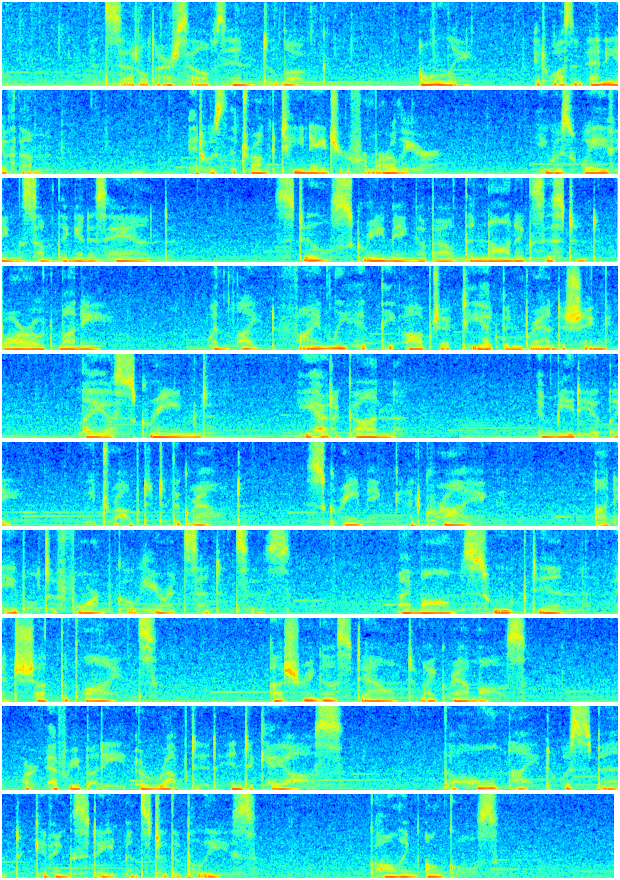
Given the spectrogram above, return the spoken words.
and settled ourselves in to look. Only, it wasn't any of them. It was the drunk teenager from earlier. He was waving something in his hand, still screaming about the non existent borrowed money. When light finally hit the object he had been brandishing, Leia screamed. He had a gun. Immediately, we dropped to the ground, screaming and crying, unable to form coherent sentences. My mom swooped in and shut the blinds, ushering us down to my grandma's, where everybody erupted into chaos. The whole night was spent giving statements to the police, calling uncles,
